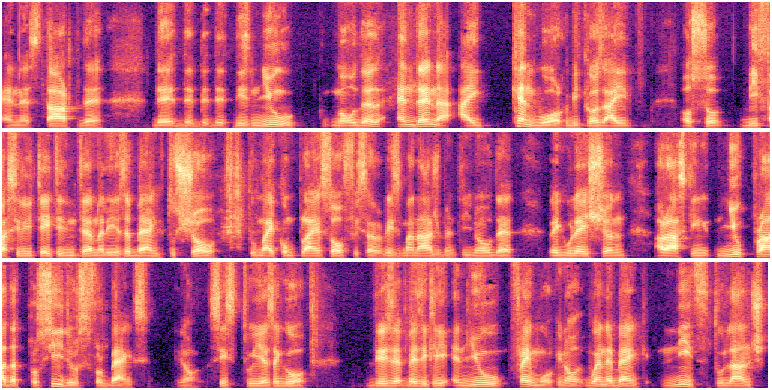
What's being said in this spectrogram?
and uh, start the, the, the, the, this new model, and then I can work because I also be facilitated internally as a bank to show to my compliance officer, risk management, you know that regulation are asking new product procedures for banks. You know, since two years ago, there is a, basically a new framework. You know, when a bank needs to launch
